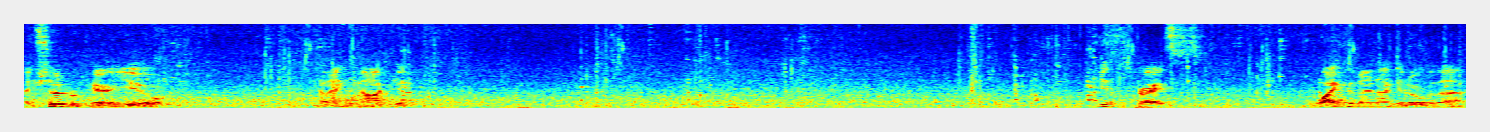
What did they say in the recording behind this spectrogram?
I should repair you. Can I not get Jesus Christ. Why could I not get over that?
